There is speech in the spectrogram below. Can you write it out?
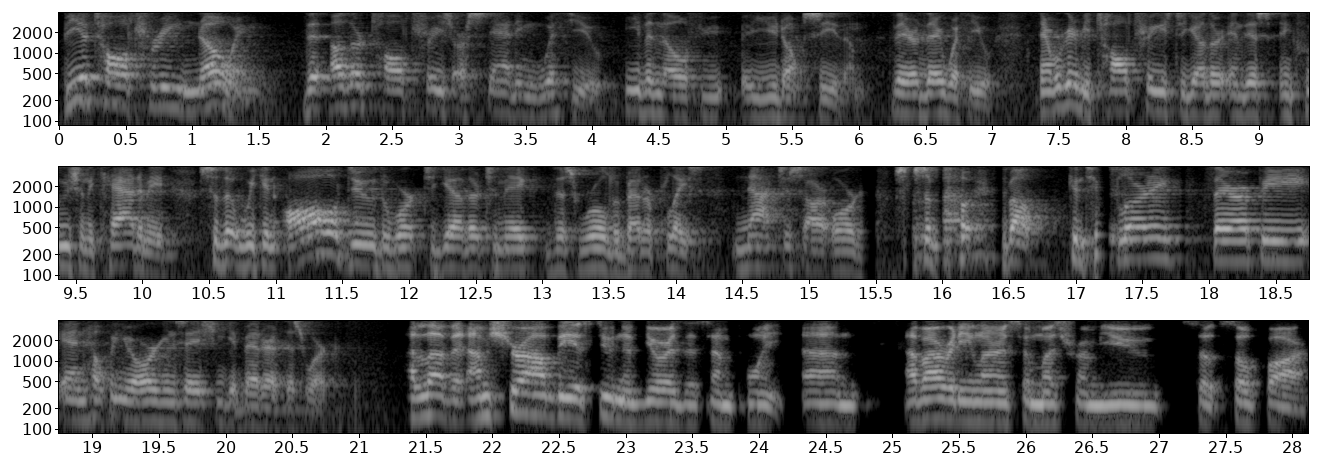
be a tall tree knowing that other tall trees are standing with you, even though if you, you don't see them. They're there with you. And we're going to be tall trees together in this Inclusion Academy so that we can all do the work together to make this world a better place, not just our org. So it's about, it's about continuous learning, therapy, and helping your organization get better at this work. I love it. I'm sure I'll be a student of yours at some point. Um, I've already learned so much from you so so far.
